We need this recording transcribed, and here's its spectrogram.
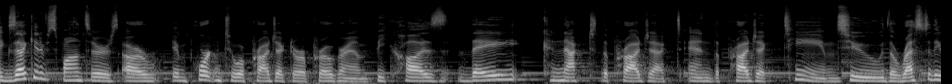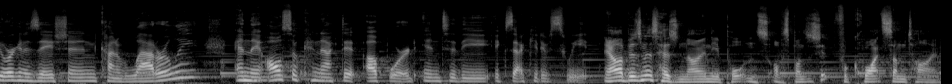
Executive sponsors are important to a project or a program because they connect the project and the project team to the rest of the organization kind of laterally, and they also connect it upward into the executive suite. Our business has known the importance of sponsorship for quite some time,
